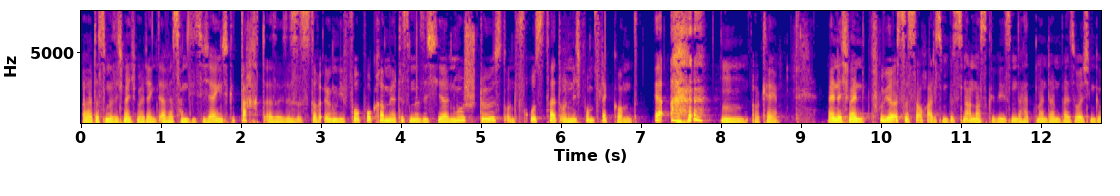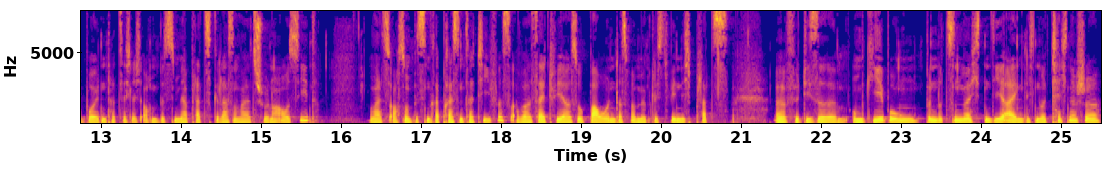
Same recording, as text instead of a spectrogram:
äh, dass man sich manchmal denkt, was haben die sich eigentlich gedacht? Also das ist doch irgendwie vorprogrammiert, dass man sich hier nur stößt und Frust hat und nicht vom Fleck kommt. Ja. Hm, okay. Ich meine, früher ist das auch alles ein bisschen anders gewesen. Da hat man dann bei solchen Gebäuden tatsächlich auch ein bisschen mehr Platz gelassen, weil es schöner aussieht, weil es auch so ein bisschen repräsentativ ist. Aber seit wir so bauen, dass wir möglichst wenig Platz äh, für diese Umgebung benutzen möchten, die eigentlich nur technische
